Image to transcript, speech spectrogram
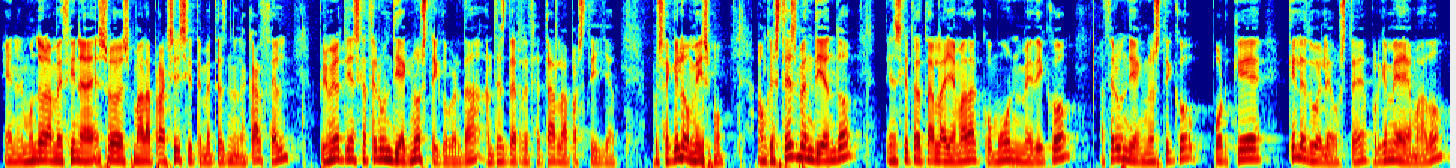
en el mundo de la medicina eso es mala praxis y te metes en la cárcel. Primero tienes que hacer un diagnóstico, ¿verdad? Antes de recetar la pastilla. Pues aquí lo mismo. Aunque estés vendiendo, tienes que tratar la llamada como un médico, hacer un diagnóstico, ¿por qué, qué le duele a usted? ¿Por qué me ha llamado?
